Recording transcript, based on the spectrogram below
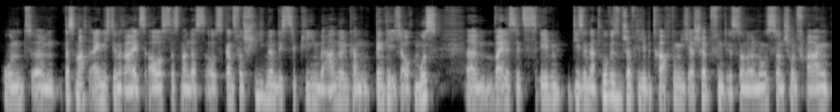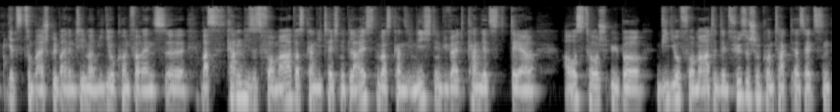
Und ähm, das macht eigentlich den Reiz aus, dass man das aus ganz verschiedenen Disziplinen behandeln kann und denke ich auch muss, ähm, weil es jetzt eben diese naturwissenschaftliche Betrachtung nicht erschöpfend ist, sondern man muss dann schon fragen, jetzt zum Beispiel bei dem Thema Videokonferenz, äh, was kann dieses Format, was kann die Technik leisten, was kann sie nicht, inwieweit kann jetzt der Austausch über Videoformate den physischen Kontakt ersetzen.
